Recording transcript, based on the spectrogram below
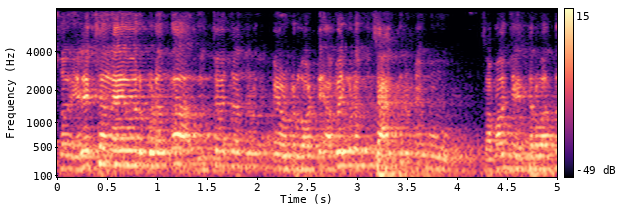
సో ఎలక్షన్ అయ్యే వరకు కూడా ఇన్ఛార్జ్ అందరూ ఉంటారు కాబట్టి అవి కూడా మీకు సాయంత్రం మేము సమాచారం అయిన తర్వాత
